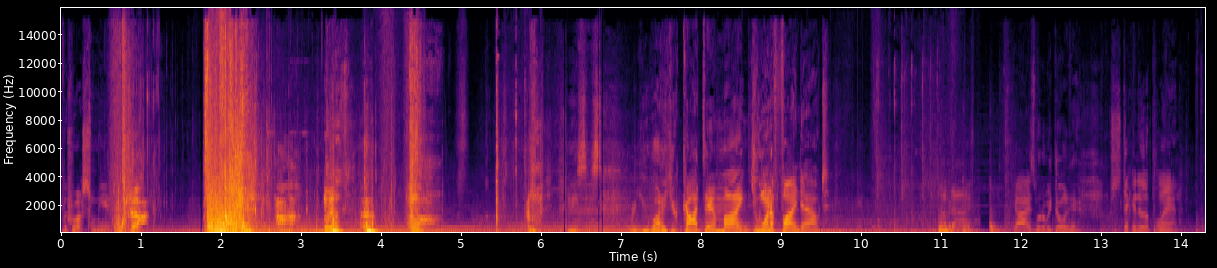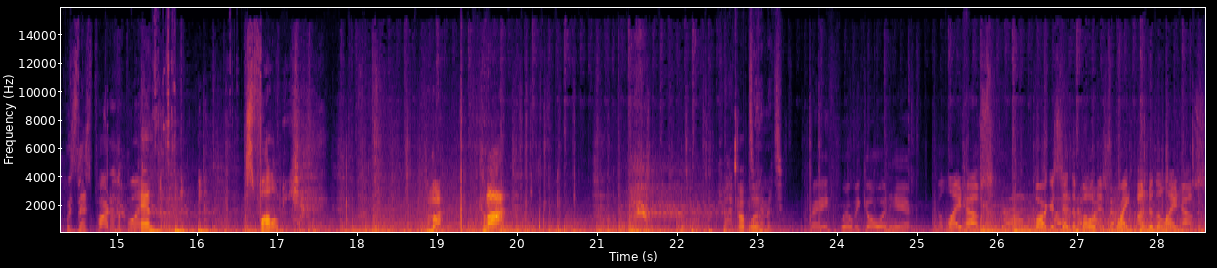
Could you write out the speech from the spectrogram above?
Cross me. Are you out of your goddamn mind? You want to find out? Guys, what are we doing here? We're sticking to the plan. Was this part of the plan? Just follow me. Come on! Come on! God Oh, well. damn it. Rafe, where are we going here? The lighthouse. Vargas said the boat is right under the lighthouse.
